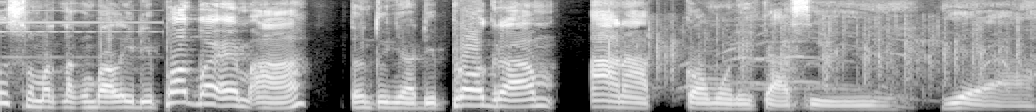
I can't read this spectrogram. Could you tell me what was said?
Selamat datang kembali di Pod by MA, tentunya di program Anak Komunikasi. Ya.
